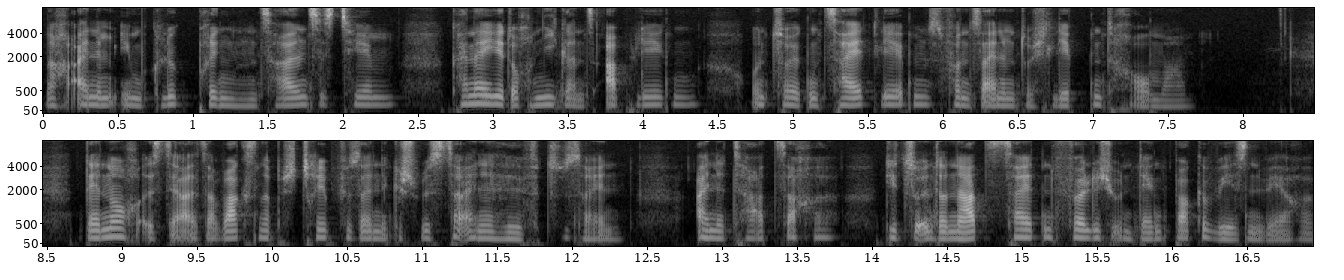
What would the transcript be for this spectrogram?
nach einem ihm Glück bringenden Zahlensystem, kann er jedoch nie ganz ablegen und zeugen zeitlebens von seinem durchlebten Trauma. Dennoch ist er als Erwachsener bestrebt, für seine Geschwister eine Hilfe zu sein, eine Tatsache, die zu Internatszeiten völlig undenkbar gewesen wäre.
